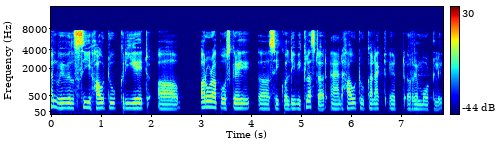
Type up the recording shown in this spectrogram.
we will see how to create a Aurora PostgreSQL uh, DB cluster and how to connect it remotely.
